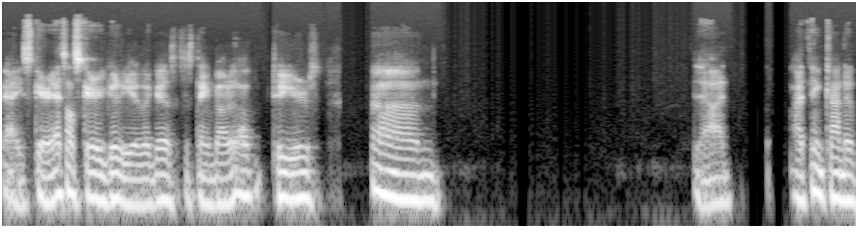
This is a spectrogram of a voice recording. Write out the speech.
Yeah, he's scary. That's how scary good he is. I guess. Just think about it. Oh, two years. Um. Yeah, I, I think kind of.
